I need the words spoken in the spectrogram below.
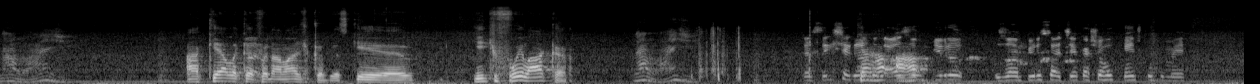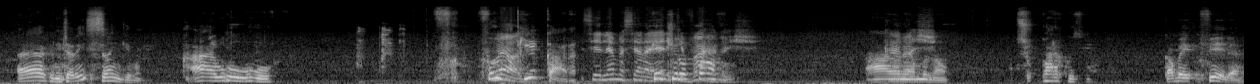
Na laje? Aquela que foi na laje, cabeça. Que a gente foi lá, cara. Na laje? Eu sei que chegando Que a- lá, os a- vampiros, os vampiros só tinha cachorro quente pra comer. É, não tinha nem sangue, mano. Ah, o. o- Foi Ué, o que, cara? Você lembra se era Quem Eric tirou? Vargas? Ah, Caralho. não lembro não. Para com isso. Calma aí, filha.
